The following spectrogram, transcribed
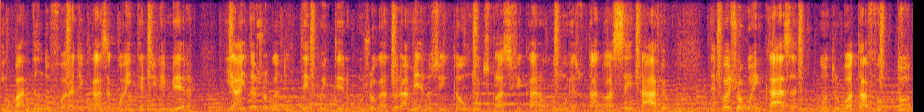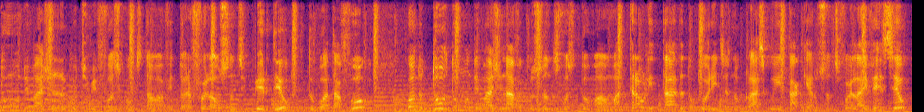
empatando fora de casa com a Inter de Limeira e ainda jogando um tempo inteiro com um jogador a menos, então muitos classificaram como um resultado aceitável. Depois jogou em casa contra o Botafogo, todo mundo imaginando que o time fosse conquistar uma vitória, foi lá o Santos e perdeu do Botafogo. Quando todo mundo imaginava que o Santos fosse tomar uma traulitada do Corinthians no clássico em Itaquera, o Santos foi lá e venceu.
